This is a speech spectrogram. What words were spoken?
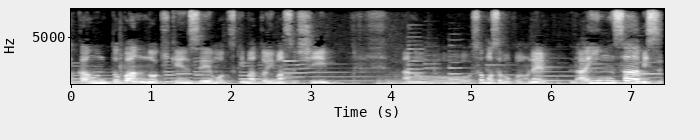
アカウント版の危険性もつきまといますしあのそもそもこのね LINE サービス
